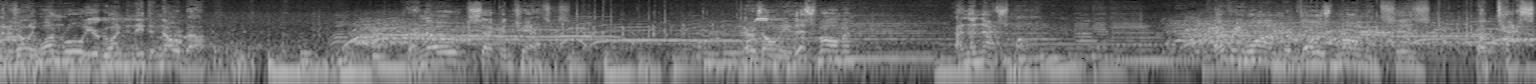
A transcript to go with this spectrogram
And there's only one rule you're going to need to know about. There are no second chances. There's only this moment and the next moment. Every one of those moments is a test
